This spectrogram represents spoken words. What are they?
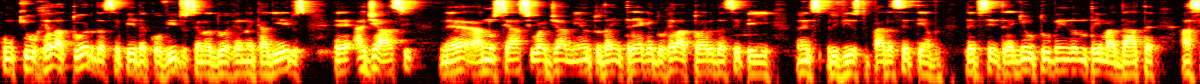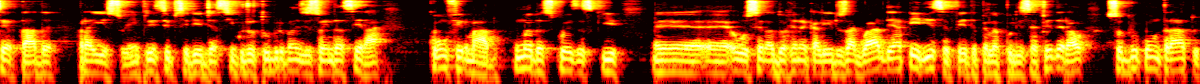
com que o relator da CPI da Covid, o senador Renan Calheiros, eh, adiasse, né, anunciasse o adiamento da entrega do relatório da CPI, antes previsto para setembro. Deve ser entregue em outubro, ainda não tem uma data acertada para isso. Em princípio seria dia 5 de outubro, mas isso ainda será confirmado. Uma das coisas que eh, eh, o senador Renan Calheiros aguarda é a perícia feita pela Polícia Federal sobre o contrato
